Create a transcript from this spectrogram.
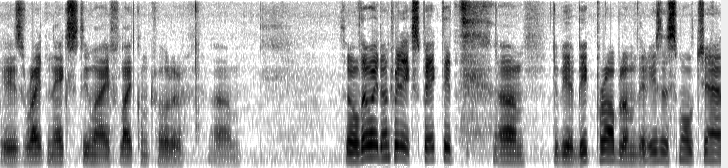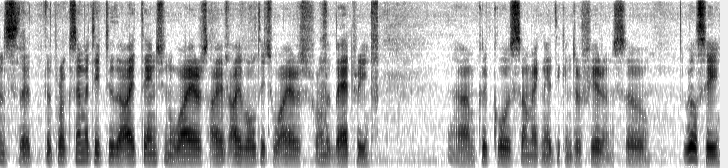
is right next to my flight controller. Um, so although I don't really expect it um, to be a big problem, there is a small chance that the proximity to the high tension wires, high, high voltage wires from the battery um, could cause some magnetic interference. So we'll see.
